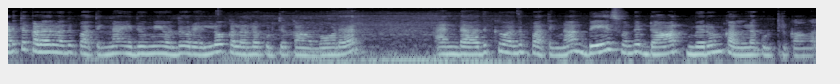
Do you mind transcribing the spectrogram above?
அடுத்த கலர் வந்து பார்த்திங்கன்னா இதுவுமே வந்து ஒரு எல்லோ கலரில் கொடுத்துருக்காங்க பார்டர் அண்ட் அதுக்கு வந்து பார்த்திங்கன்னா பேஸ் வந்து டார்க் மெரூன் கலரில் கொடுத்துருக்காங்க.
